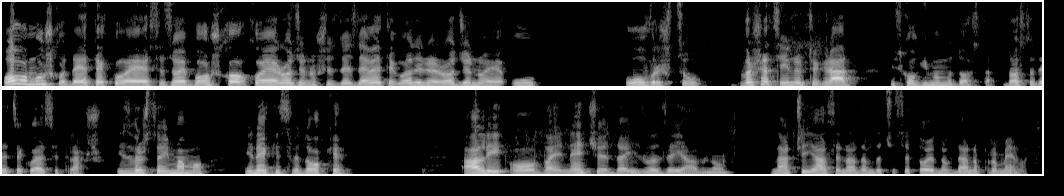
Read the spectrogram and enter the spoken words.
Ovo muško dete koje se zove Boško, koje je rođeno 69. godine, rođeno je u, u Vršcu. Vršac je inače grad iz kog imamo dosta, dosta dece koja se traže. Iz Vršca imamo i neke svedoke, ali ovaj neće da izlaze javno. Znači, ja se nadam da će se to jednog dana promenuti.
